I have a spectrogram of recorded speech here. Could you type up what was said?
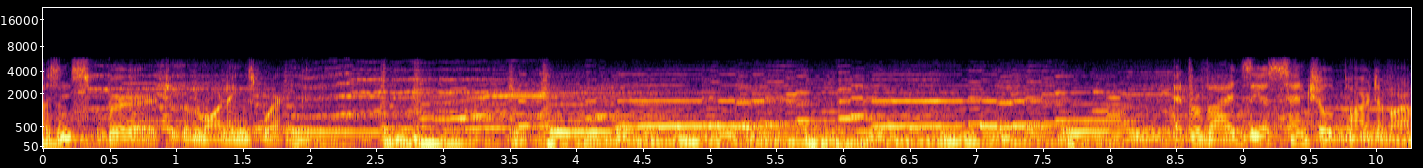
Pleasant spur to the morning's work. It provides the essential part of our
